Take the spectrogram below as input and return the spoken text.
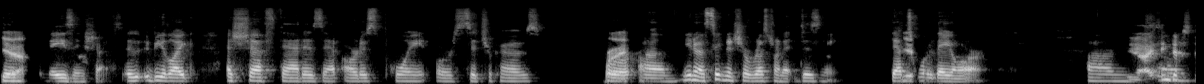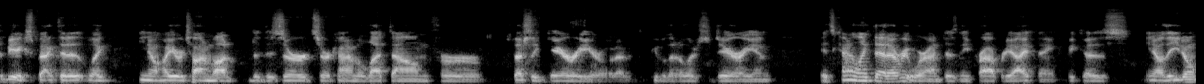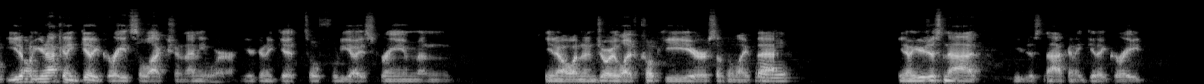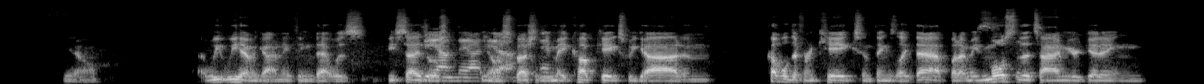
Yeah. Amazing chefs. It would be like a chef that is at Artist Point or Citrico's or, Right. um, you know, a signature restaurant at Disney. That's Yeah. where they are. Um, Yeah, I think so- that's to be expected. Like, you know, how you were talking about the desserts are kind of a letdown for especially dairy or whatever, people that are allergic to dairy. And it's kind of like that everywhere on Disney property, I think, because, you know, that you don't, you don't, you're not going to get a great selection anywhere. You're going to get Tofutti ice cream and, you know, an enjoy life cookie or something like that. Right. You know, you're just not, you're just not going to get a great, you know, we, we haven't gotten anything that was besides those that, you know, yeah. specialty And- made cupcakes we got and a couple different cakes and things like that. But I mean, most of the time you're getting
